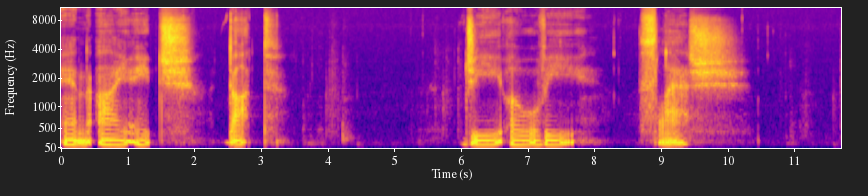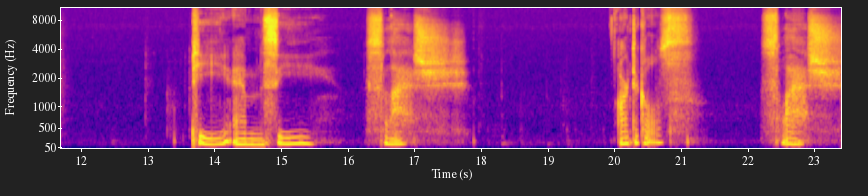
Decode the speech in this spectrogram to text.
nih dot gov slash PMC slash articles slash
